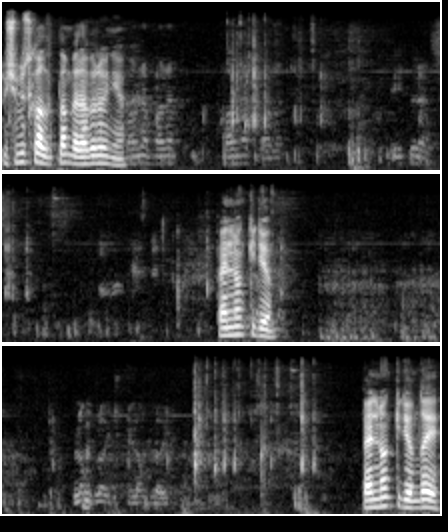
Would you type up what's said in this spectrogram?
Üçümüz kaldık lan beraber oynuyor. Bana bana. Bana bana. Bir kere. Ben long gidiyorum. Ben long gidiyorum dayı.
